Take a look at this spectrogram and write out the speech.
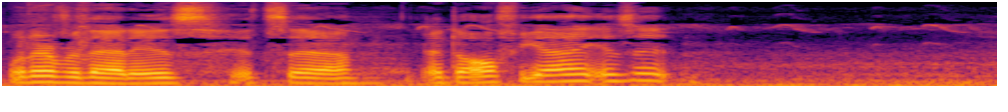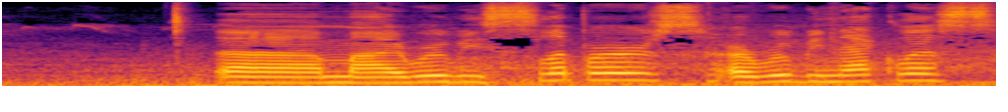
whatever that is. It's a Adolphii, is it? Uh, my ruby slippers, or ruby necklace,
